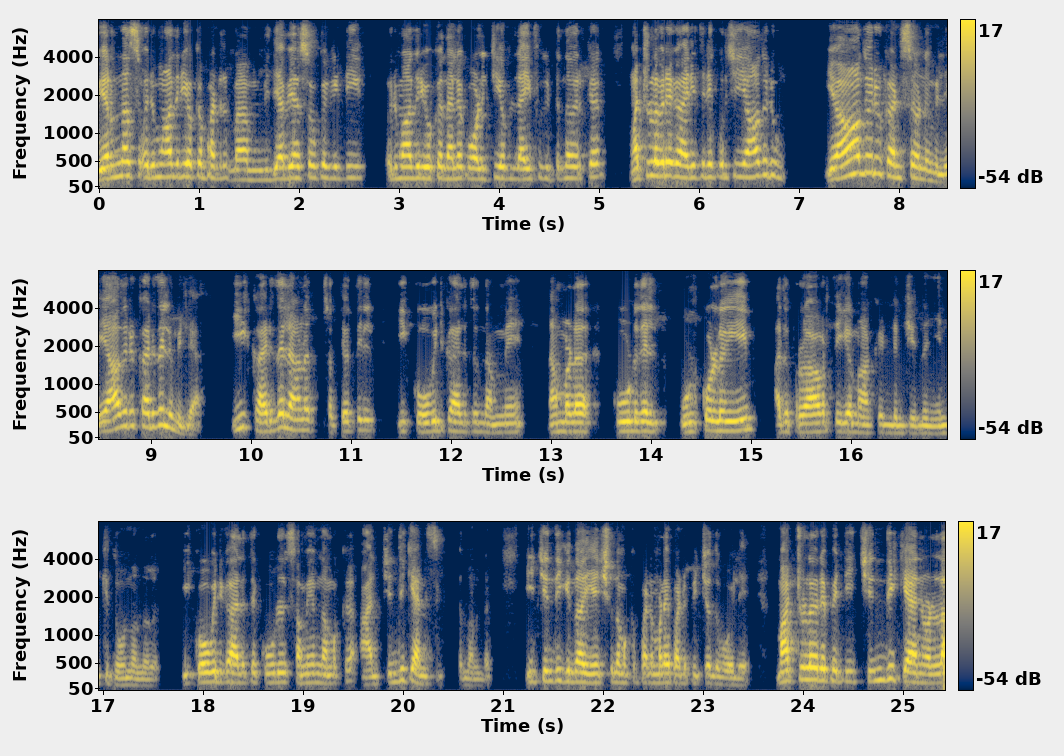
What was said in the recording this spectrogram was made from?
ഉയർന്ന ഒരുമാതിരിയൊക്കെ പഠ വിദ്യാഭ്യാസമൊക്കെ കിട്ടി ഒരുമാതിരിയൊക്കെ നല്ല ക്വാളിറ്റി ഓഫ് ലൈഫ് കിട്ടുന്നവർക്ക് മറ്റുള്ളവരുടെ കാര്യത്തിനെ കുറിച്ച് യാതൊരു യാതൊരു കൺസേണും ഇല്ല യാതൊരു കരുതലുമില്ല ഈ കരുതലാണ് സത്യത്തിൽ ഈ കോവിഡ് കാലത്ത് നമ്മെ നമ്മൾ കൂടുതൽ ഉൾക്കൊള്ളുകയും അത് പ്രാവർത്തികമാക്കേണ്ടതും ചെയ്യുന്നത് എനിക്ക് തോന്നുന്നത്. ഈ കോവിഡ് കാലത്ത് കൂടുതൽ സമയം നമുക്ക് ചിന്തിക്കാൻ കിട്ടുന്നുണ്ട്. ഈ ചിന്തിക്കുന്ന യേശു നമുക്ക് നമ്മളെ പഠിപ്പിച്ചതുപോലെ മറ്റുള്ളവരെ പറ്റി ചിന്തിക്കാനുള്ള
